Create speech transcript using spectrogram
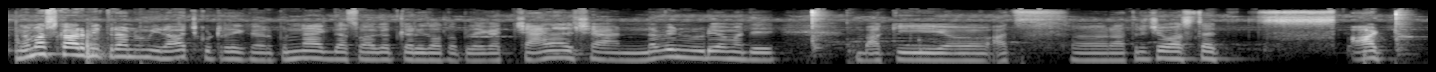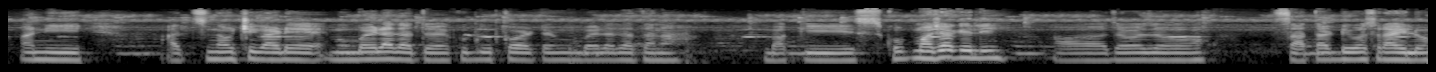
नमस्कार मित्रांनो मी राज कुटरेकर. पुन्हा एकदा स्वागत करीत आहोत आपल्या एका चॅनलच्या नवीन व्हिडिओमध्ये बाकी अं, आज अं, रात्रीचे वाजता आठ आणि आज नऊची गाडी आहे. मुंबईला जातो आहे खूप दुःख वाटतं आहे मुंबईला जाताना. बाकी खूप मजा केली. जवळजवळ सात आठ दिवस राहिलो.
